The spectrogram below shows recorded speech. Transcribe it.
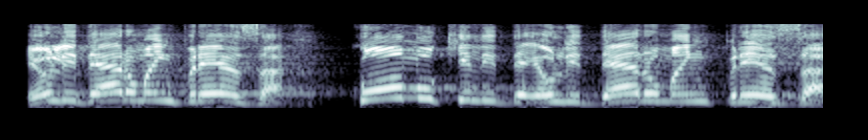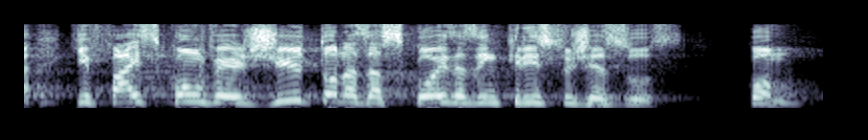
Eu lidero uma empresa. Como que eu lidero uma empresa que faz convergir todas as coisas em Cristo Jesus? Como?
